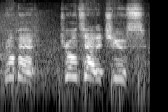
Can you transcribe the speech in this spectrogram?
Nomad, drone's out of juice.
